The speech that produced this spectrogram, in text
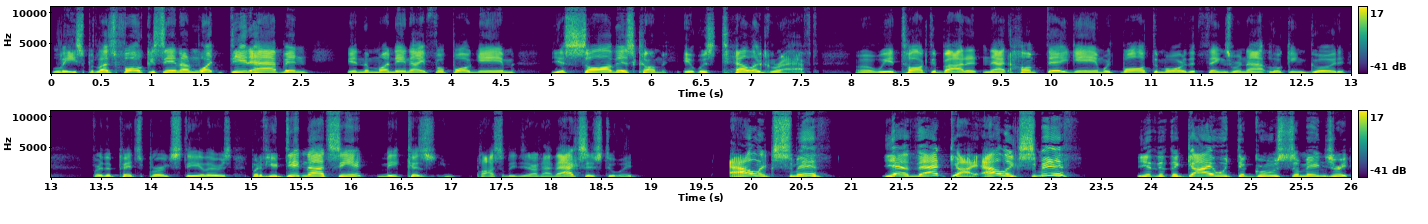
least. But let's focus in on what did happen in the Monday Night Football game. You saw this coming, it was telegraphed. Uh, we had talked about it in that hump day game with Baltimore that things were not looking good for the Pittsburgh Steelers. But if you did not see it because you possibly did not have access to it, Alex Smith, yeah, that guy, Alex Smith, yeah, the, the guy with the gruesome injury,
